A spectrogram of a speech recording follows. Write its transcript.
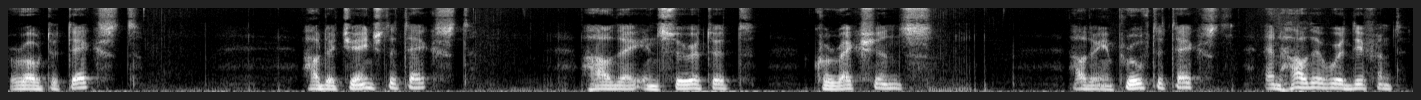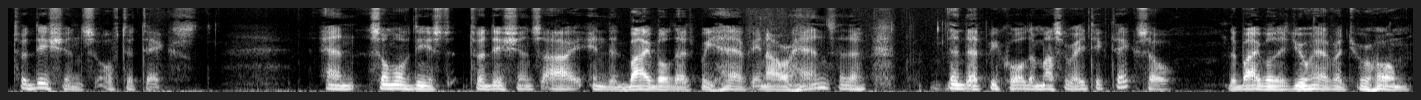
wrote the text, how they changed the text, how they inserted corrections, how they improved the text, and how there were different traditions of the text. And some of these traditions are in the Bible that we have in our hands, and and that we call the Masoretic text. So, the Bible that you have at your home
